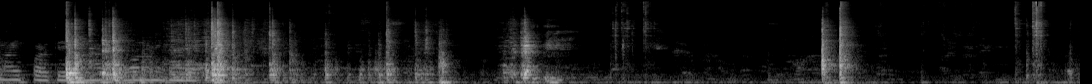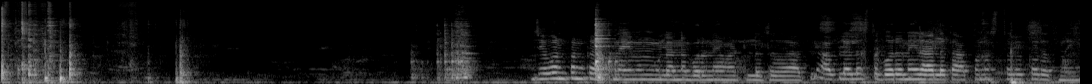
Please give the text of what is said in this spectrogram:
माहीत पडते. निघून जाते जेवण पण करत नाही मग मुलांना बरं नाही वाटलं तर आप आपल्यालाच तर बरं नाही राहिलं तर आपणच तर करत नाही.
